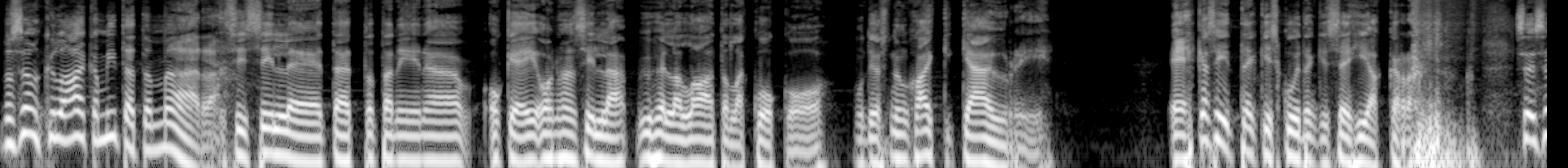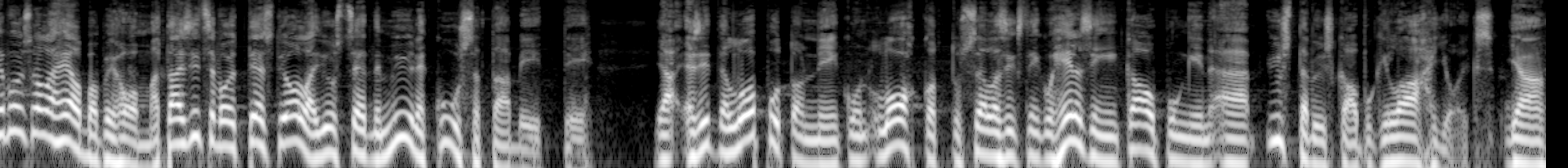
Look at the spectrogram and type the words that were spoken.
No se on kyllä aika mitätön määrä. Siis silleen, että et, tota niin, ä, okei, onhan sillä yhdellä laatalla koko, mutta jos ne on kaikki käyriä, ehkä siitä tekisi kuitenkin se hiekkaran. Se, se voisi olla helpompi homma. Tai sitten se voi tietysti olla just se, että ne myy ne 600 biittiä. Ja, ja sitten loput on niin kuin lohkottu sellaisiksi niin kuin Helsingin kaupungin ää, ystävyyskaupunkilahjoiksi. ja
